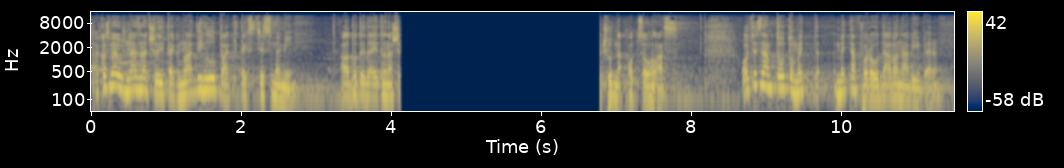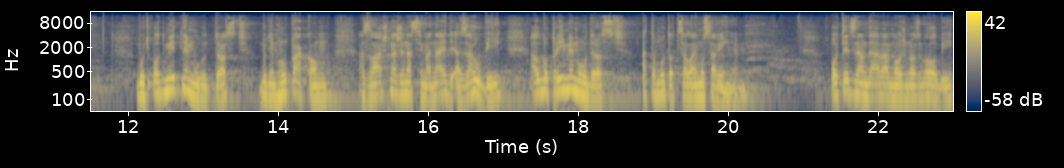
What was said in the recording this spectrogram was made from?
Ako sme už naznačili, tak mladý hlupák v texte sme my. Alebo teda je to naše na otcov hlas. Otec nám touto met- metaforou dáva na výber. Buď odmietnem múdrosť, budem hlupákom a zvláštna žena si ma nájde a zahubí, alebo príjme múdrosť a tomuto celému sa vyhnem. Otec nám dáva možnosť voľby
